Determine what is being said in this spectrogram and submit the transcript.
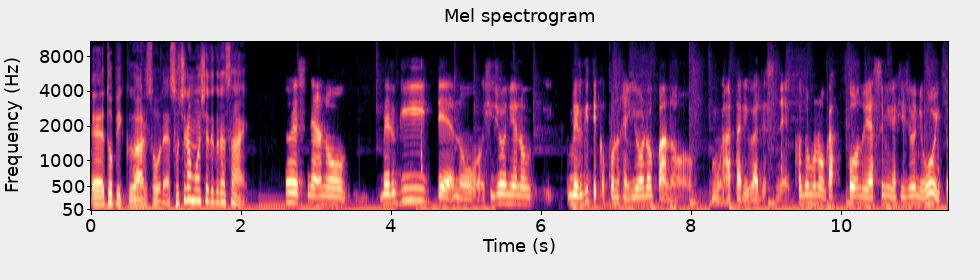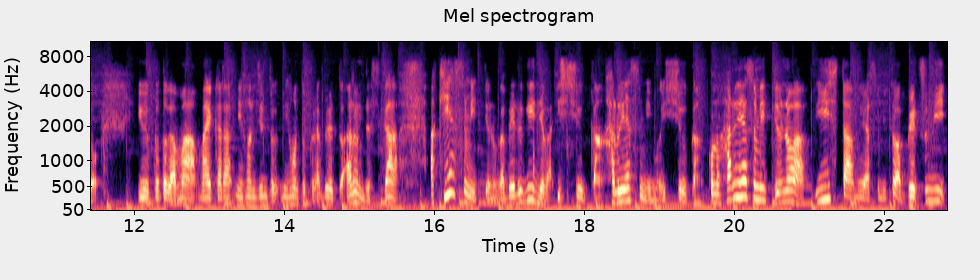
えー、トピックがあるそうでそちらも教えてください。そうですねあのベルギーってあの非常にあのベルギーっていうかこの辺ヨーロッパのあたりはですね子どもの学校の休みが非常に多いということが、まあ、前から日本人と日本と比べるとあるんですが秋休みっていうのがベルギーでは1週間春休みも1週間この春休みっていうのはイースターの休みとは別に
